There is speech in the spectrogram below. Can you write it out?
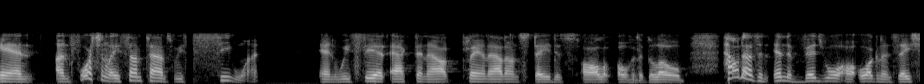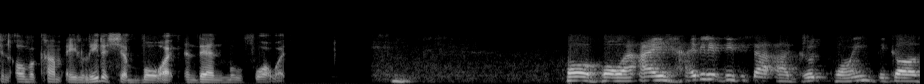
And unfortunately, sometimes we see one and we see it acting out, playing out on stages all over the globe. How does an individual or organization overcome a leadership void and then move forward? Oh, Paul, I, I believe this is a, a, good point because,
